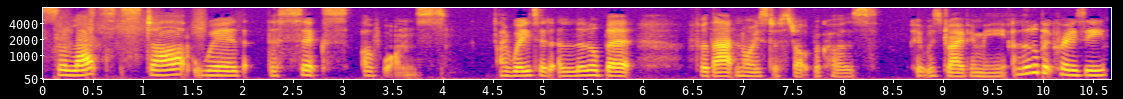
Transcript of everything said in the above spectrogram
so let's start with the Six of Wands. I waited a little bit for that noise to stop because it was driving me a little bit crazy.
